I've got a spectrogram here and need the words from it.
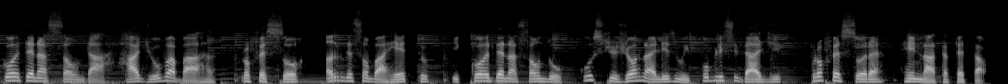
Coordenação da Rádio Uva Barra, professor Anderson Barreto e coordenação do curso de jornalismo e publicidade, professora Renata Fetal.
